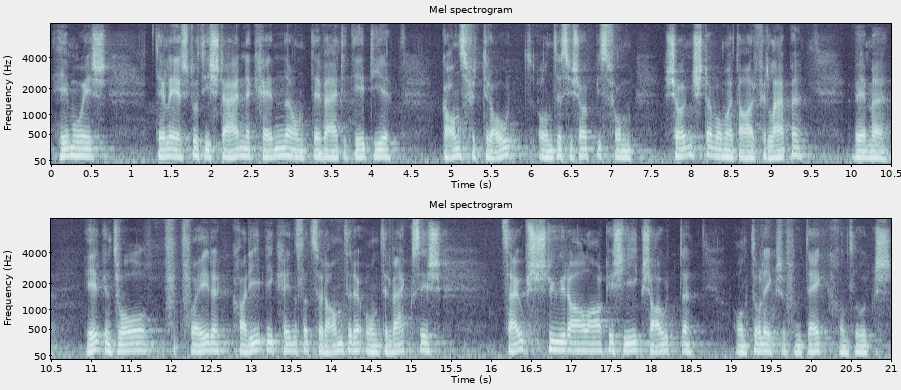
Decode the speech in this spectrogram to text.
Himmel ist, dann lernst du die Sterne kennen und dann werden dir die ganz vertraut und es ist etwas vom Schönsten, was man darf erleben wenn man irgendwo von einer Karibikinsel zur anderen unterwegs ist, Selbststeueranlage ist eingeschaltet und du liegst auf dem Deck und schaust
